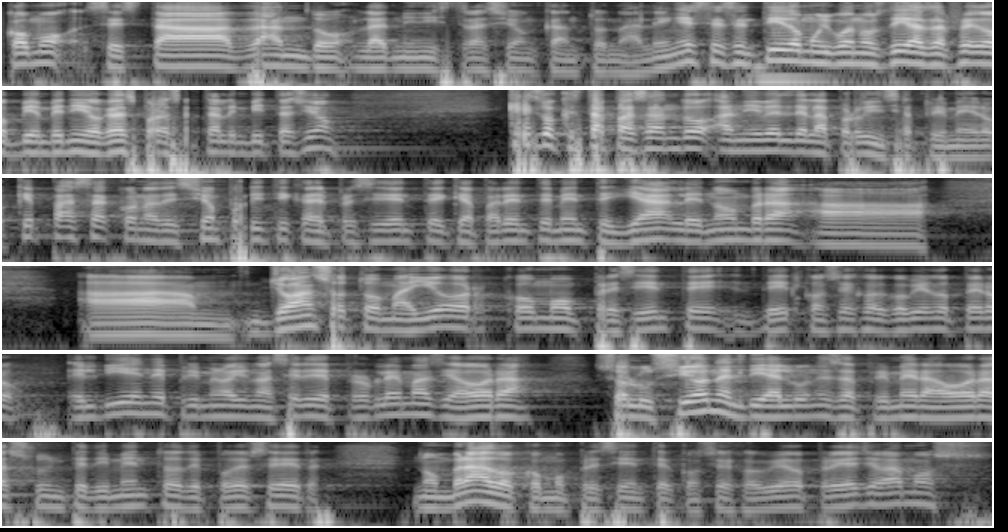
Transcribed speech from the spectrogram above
cómo se está dando la administración cantonal. En este sentido, muy buenos días, Alfredo, bienvenido, gracias por aceptar la invitación. ¿Qué es lo que está pasando a nivel de la provincia primero? ¿Qué pasa con la decisión política del presidente que aparentemente ya le nombra a, a um, Joan Sotomayor como presidente del Consejo de Gobierno, pero él viene, primero hay una serie de problemas y ahora soluciona el día lunes a primera hora su impedimento de poder ser nombrado como presidente del Consejo de Gobierno, pero ya llevamos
